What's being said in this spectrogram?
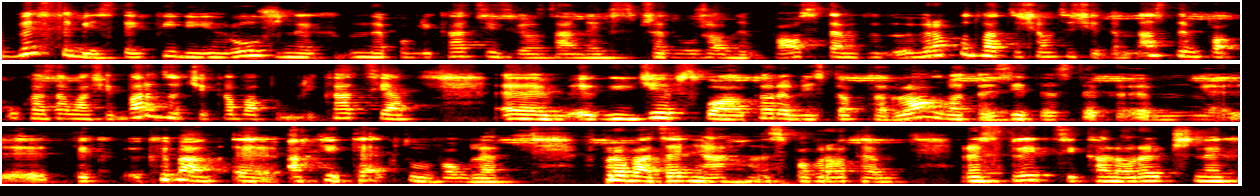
wysyp jest w tej chwili różnych publikacji związanych z przedłużonym postem. W roku 2017 ukazała się bardzo ciekawa publikacja, e, gdzie współautorem jest dr Longo, to jest jeden z tych, e, tych chyba e, architektów w ogóle wprowadzenia z powrotem restrykcji kalorycznych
